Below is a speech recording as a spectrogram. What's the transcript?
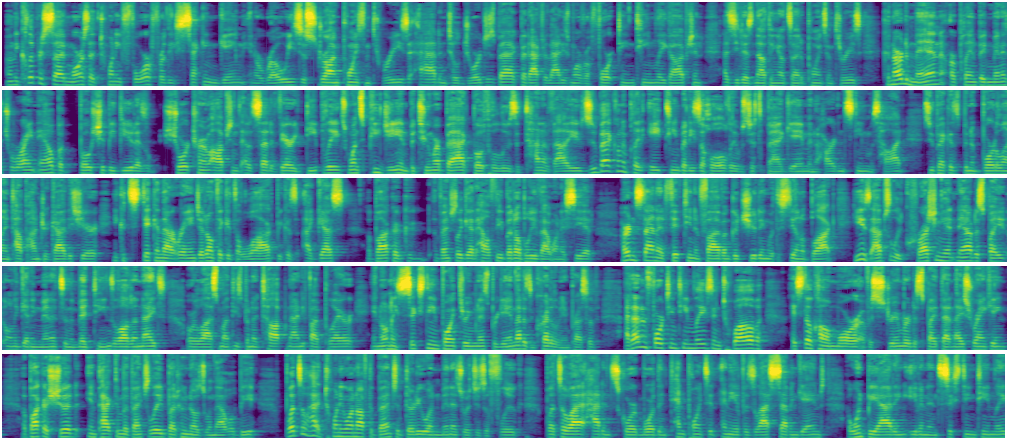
On the Clippers side, Morris had 24 for the second game in a row. He's a strong points and threes add until George is back, but after that, he's more of a 14 team league option as he does nothing outside of points and threes. Kennard and Mann are playing big minutes right now, but both should be viewed as short term options outside of very deep leagues. Once PG and Batum are back, both will lose a ton of value. Zubac only played 18, but he's a hold. It was just a bad game, and Hartenstein was hot. Zubac has been a borderline top 100 guy this year. He could stick in that range. I don't think it's a lock because I guess Ibaka could eventually get healthy, but I'll believe that when I see it. Hartenstein had 15 and 5 on good shooting with a steal and a block. He is absolutely crushing it now, despite only getting minutes in the mid teens a lot of nights. Over the last month, he's been a top 95 player in only 16.3 minutes per game. That is incredibly impressive. I'd had in 14 team leagues in 12. I still call him more of a streamer despite that nice ranking. Ibaka should impact him eventually, but who knows when that will be. Bledsoe had 21 off the bench in 31 minutes, which is a fluke. Bledsoe hadn't scored more than 10 points in any of his last seven games. I wouldn't be adding even in 16 team leagues.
